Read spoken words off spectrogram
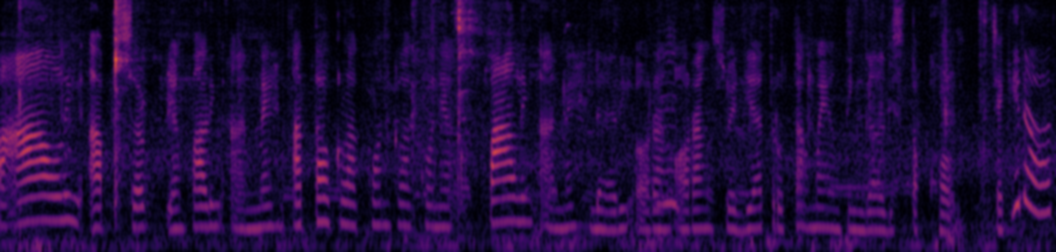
paling absurd, yang paling aneh Atau kelakuan-kelakuan yang paling aneh dari orang-orang Swedia Terutama yang tinggal di Stockholm. Check it out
